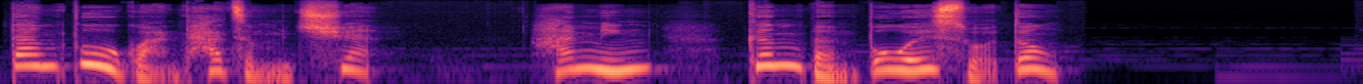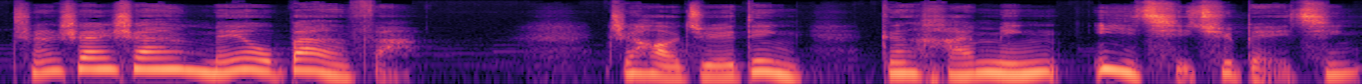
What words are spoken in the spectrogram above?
但不管他怎么劝，韩明根本不为所动。陈珊珊没有办法，只好决定跟韩明一起去北京。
